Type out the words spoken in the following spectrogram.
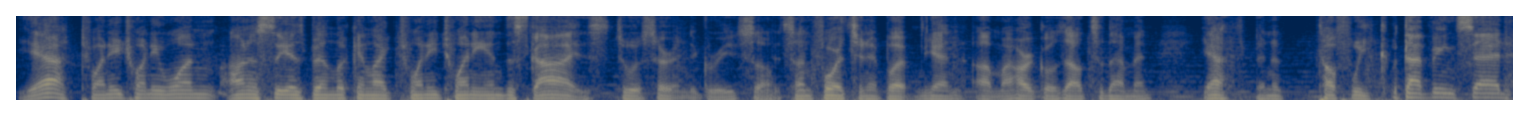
yeah, 2021 honestly has been looking like 2020 in disguise to a certain degree. So it's unfortunate, but again, uh, my heart goes out to them, and yeah, it's been a tough week. With that being said,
